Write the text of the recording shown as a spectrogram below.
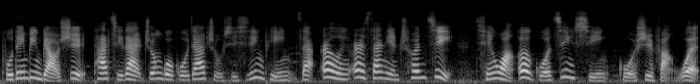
普丁并表示，他期待中国国家主席习近平在二零二三年春季前往俄国进行国事访问。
